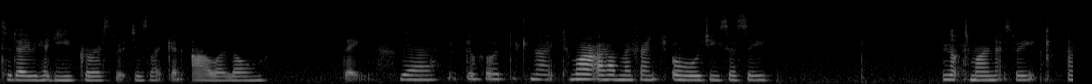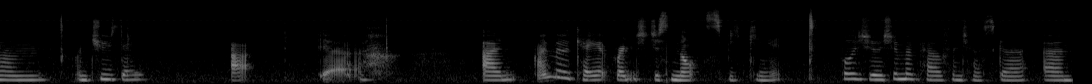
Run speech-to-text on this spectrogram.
today we had Eucharist, which is like an hour long thing. Yeah, looking forward to tonight. Tomorrow I have my French or GCSE. Not tomorrow, next week. Um, on Tuesday. Uh, yeah and I'm okay at French, just not speaking it. Bonjour, je m'appelle Francesca. Um,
